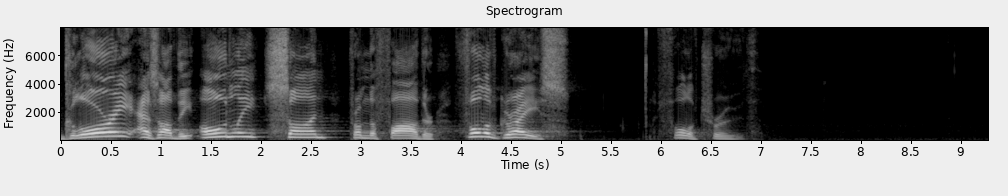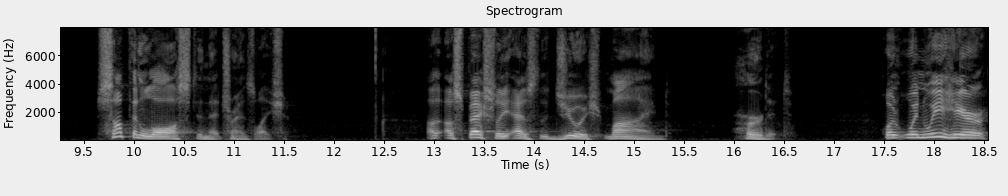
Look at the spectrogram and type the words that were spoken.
glory as of the only Son from the Father, full of grace, full of truth. Something lost in that translation, uh, especially as the Jewish mind heard it. When, when we hear,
